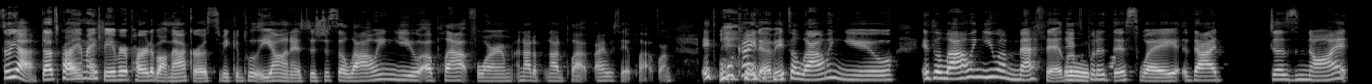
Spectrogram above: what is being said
so yeah, that's probably my favorite part about macros. To be completely honest, is just allowing you a platform, not a not a plat. I would say a platform. It's well, kind of. It's allowing you. It's allowing you a method. Let's put it this way that does not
